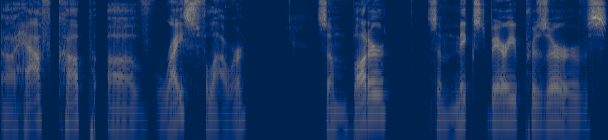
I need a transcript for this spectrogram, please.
a half cup of rice flour, some butter, some mixed berry preserves,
